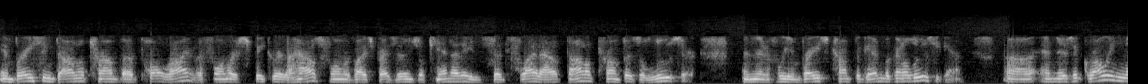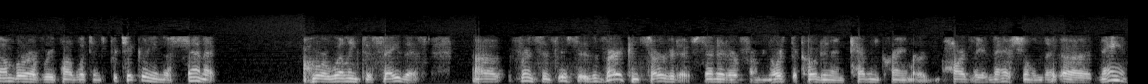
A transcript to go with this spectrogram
embracing Donald Trump. Uh, Paul Ryan, the former Speaker of the House, former vice presidential candidate, said flat out, Donald Trump is a loser. And that if we embrace Trump again, we're going to lose again. Uh, and there's a growing number of Republicans, particularly in the Senate, who are willing to say this. Uh, for instance, this is a very conservative senator from North Dakota named Kevin Cramer, hardly a national uh, name,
